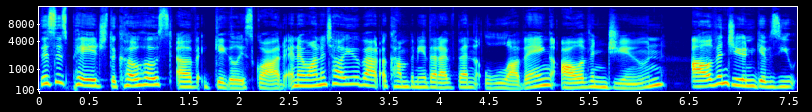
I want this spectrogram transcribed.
This is Paige, the co host of Giggly Squad, and I want to tell you about a company that I've been loving Olive and June. Olive and June gives you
